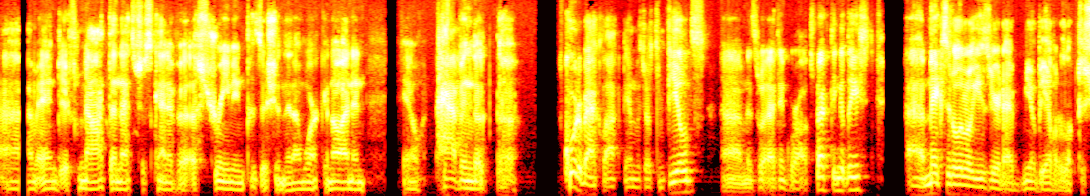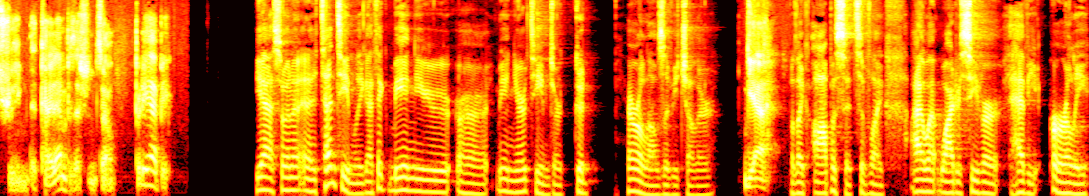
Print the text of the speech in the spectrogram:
Um, and if not, then that's just kind of a, a streaming position that I'm working on. And you know, having the, the quarterback locked in with Justin Fields um, is what I think we're all expecting at least. Uh, makes it a little easier to you know be able to look to stream the tight end position. So pretty happy. Yeah, so in a, in a ten team league, I think me and you, uh, me and your teams are good parallels of each other. Yeah, but like opposites of like I went wide receiver heavy early,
